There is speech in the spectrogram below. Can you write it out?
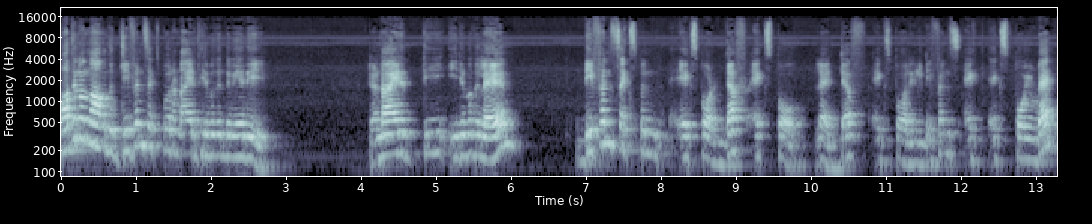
പതിനൊന്നാമത് ഡിഫൻസ് എക്സ്പോ രണ്ടായിരത്തി ഇരുപതിന്റെ വേദി. രണ്ടായിരത്തി ഇരുപതിലെ ഡിഫൻസ് എക്സ്പെൻ എക്സ്പോ ഡെഫ് എക്സ്പോ അല്ലെ? ഡെഫ് എക്സ്പോ അല്ലെങ്കിൽ ഡിഫൻസ് എക്സ്പോയുടെ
